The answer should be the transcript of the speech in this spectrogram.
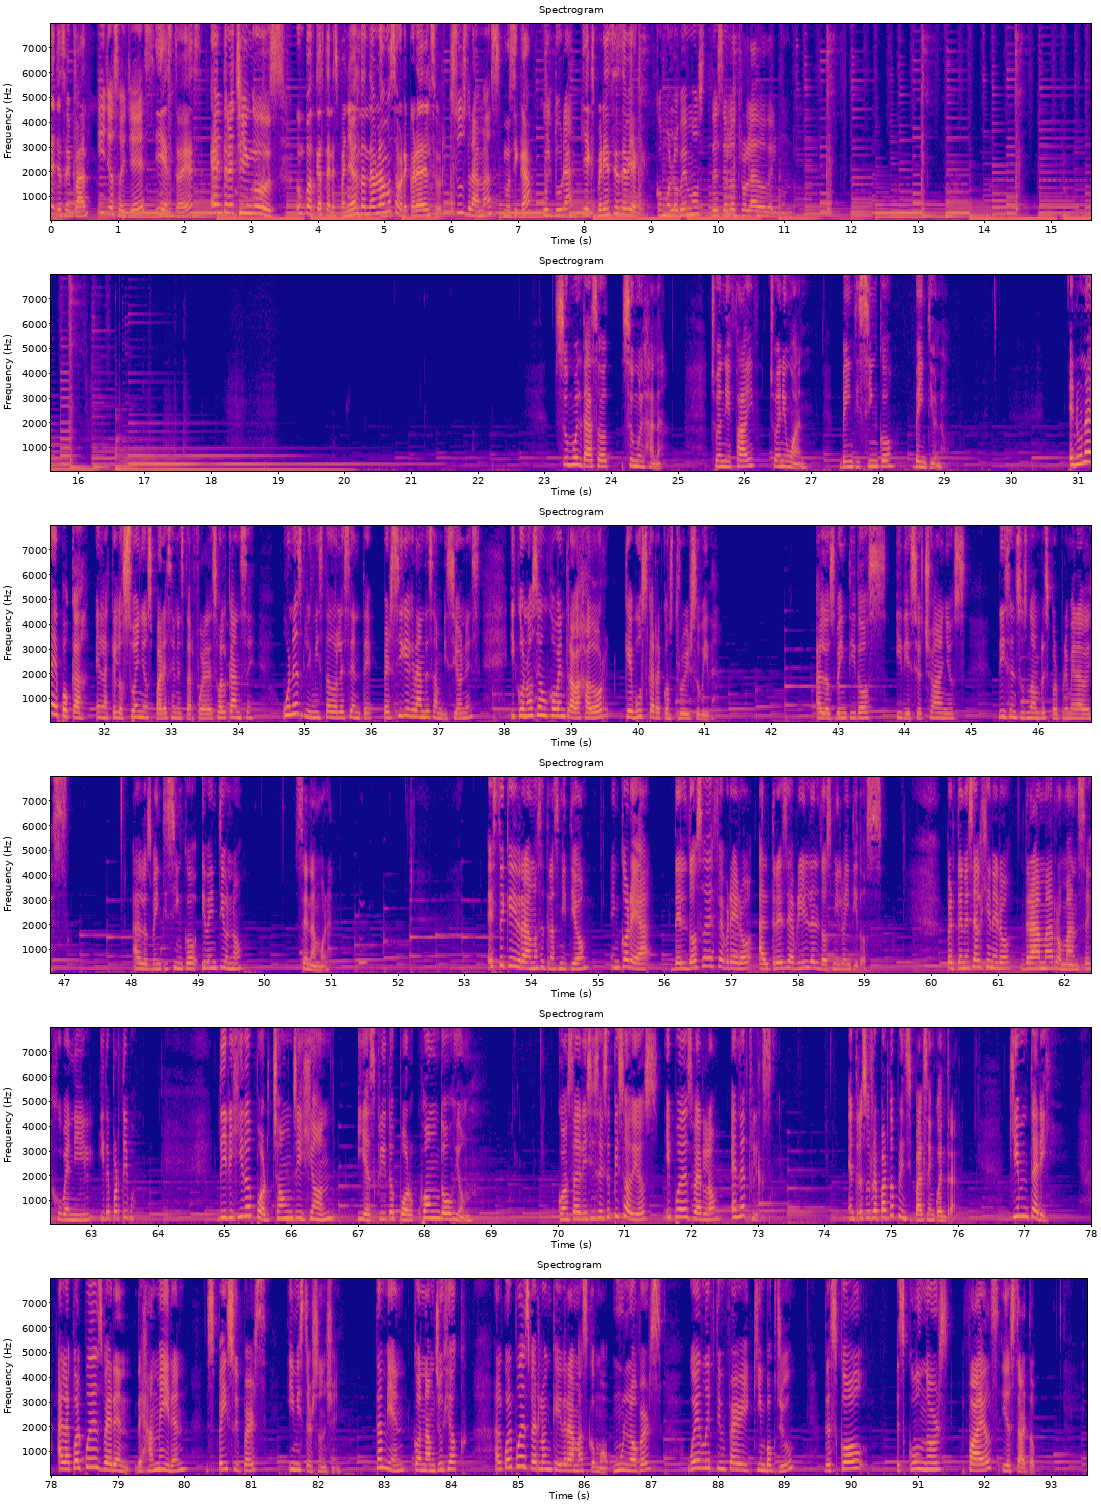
Hola, yo soy Pat. Y yo soy Jess. Y esto es Entre Chingus, un podcast en español donde hablamos sobre Corea del Sur, sus dramas, música, cultura y experiencias de viaje, como lo vemos desde el otro lado del mundo. Sumuldasot Sumulhana 25-21 25-21 En una época en la que los sueños parecen estar fuera de su alcance, un esgrimista adolescente persigue grandes ambiciones y conoce a un joven trabajador que busca reconstruir su vida. A los 22 y 18 años dicen sus nombres por primera vez. A los 25 y 21 se enamoran. Este K-drama se transmitió en Corea del 12 de febrero al 3 de abril del 2022. Pertenece al género drama, romance, juvenil y deportivo. Dirigido por Chong Ji-hyun y escrito por Kwon Do-hyun. Consta de 16 episodios y puedes verlo en Netflix. Entre su reparto principal se encuentra Kim Terry, a la cual puedes ver en The Handmaiden, Space Sweepers y Mr. Sunshine. También con Nam Joo-hyuk, al cual puedes verlo en K-dramas como Moon Lovers, Weightlifting Fairy Kim Bok-joo, The School, School Nurse Files y Startup.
